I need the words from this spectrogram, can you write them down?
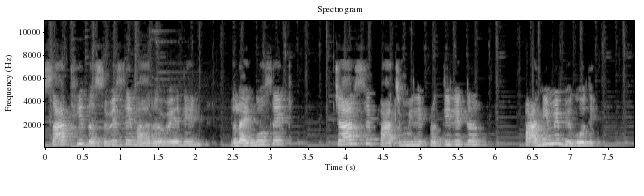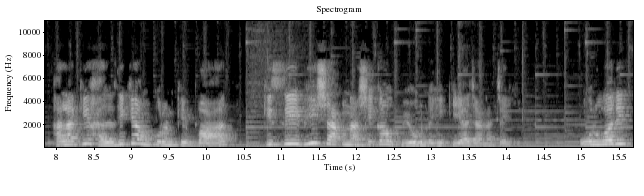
साथ ही दसवें से बारहवें दिन ग्लाइगोसेट चार से पाँच मिली प्रति लीटर पानी में भिगो दें। हालाँकि हल्दी के अंकुरण के बाद किसी भी शाकनाशी का उपयोग नहीं किया जाना चाहिए। उर्वरित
